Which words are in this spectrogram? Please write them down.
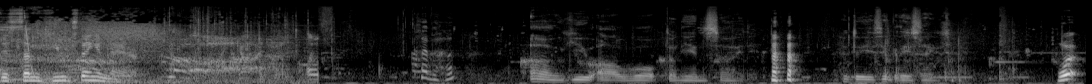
there's some huge thing in there. Clever, huh? Oh, you are warped on the inside. what do you think of these things? What?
